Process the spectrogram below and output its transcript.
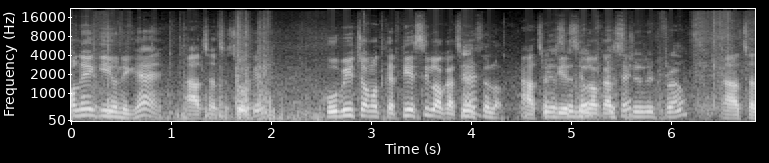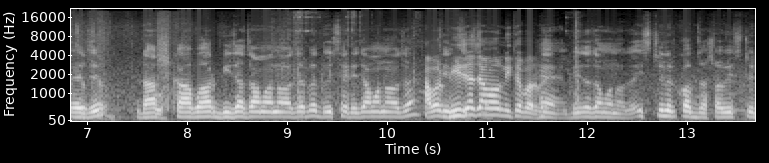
অনেক ইউনিক হ্যাঁ? আচ্ছা আচ্ছা ওকে। খুবই চমৎকার। টিএসসি লক আছে হ্যাঁ? আচ্ছা টিএসসি লক আছে। আচ্ছা এই আচ্ছা আচ্ছা। ডাশ কাভার ভিজা জামা নেওয়া যাবে দুই সাইডে জামা নেওয়া যায়। আবার ভিজা জামাও নিতে পারবেন। হ্যাঁ ভিজা জামা নেওয়া যায়। স্টিলের কবজা সব স্টিল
